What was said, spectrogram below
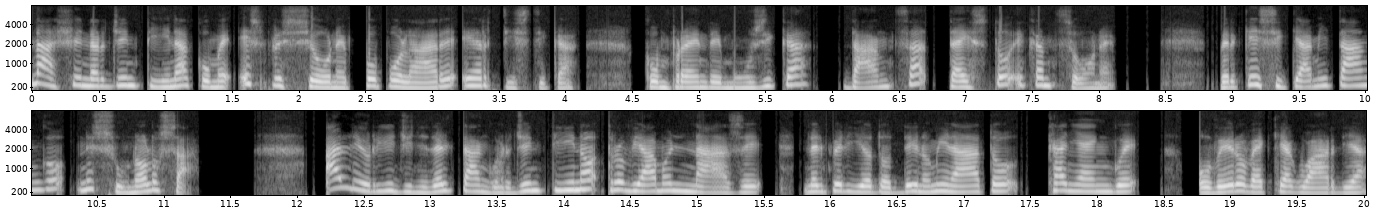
nasce in Argentina come espressione popolare e artistica. Comprende musica, danza, testo e canzone. Perché si chiami tango nessuno lo sa. Alle origini del tango argentino troviamo il nase, nel periodo denominato cagnengue, ovvero vecchia guardia,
